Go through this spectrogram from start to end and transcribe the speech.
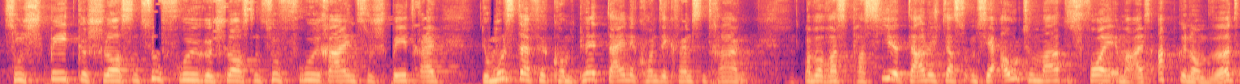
zu spät geschlossen, zu früh geschlossen, zu früh rein, zu spät rein. Du musst dafür komplett deine Konsequenzen tragen. Aber was passiert, dadurch, dass uns ja automatisch vorher immer als abgenommen wird,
